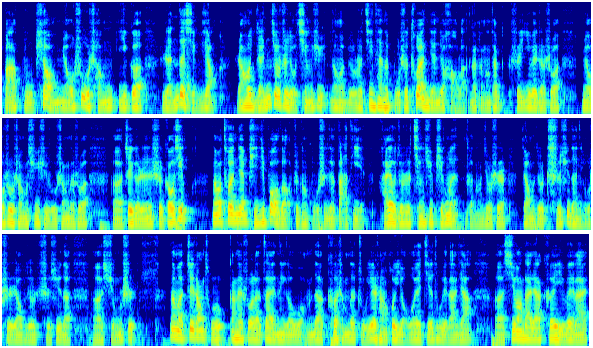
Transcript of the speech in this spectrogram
把股票描述成一个人的形象，然后人就是有情绪。那么比如说今天的股市突然间就好了，那可能他是意味着说描述成栩栩如生的说，呃这个人是高兴。那么突然间脾气暴躁，这个股市就大跌；还有就是情绪平稳，可能就是要么就是持续的牛市，要不就是持续的呃熊市。那么这张图刚才说了，在那个我们的课程的主页上会有，我也截图给大家。呃，希望大家可以未来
